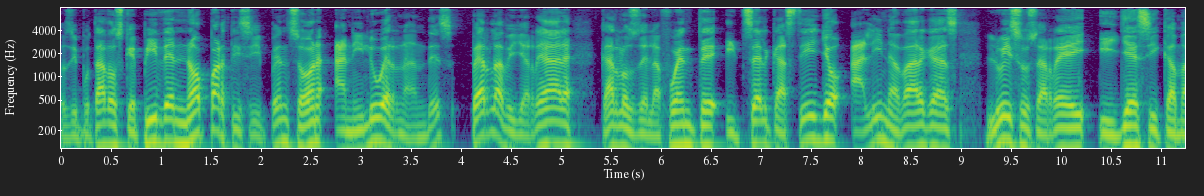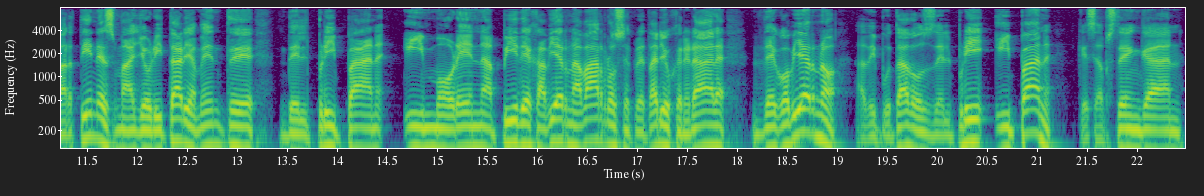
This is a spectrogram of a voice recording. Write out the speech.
Los diputados que piden no participen son Anilú Hernández, Perla Villarreal, Carlos de la Fuente, Itzel Castillo, Alina Vargas, Luis Usarrey y Jessica Martínez, mayoritariamente del PRI-PAN y Morena. Pide Javier Navarro, secretario general de Gobierno, a diputados del PRI y PAN que se abstengan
